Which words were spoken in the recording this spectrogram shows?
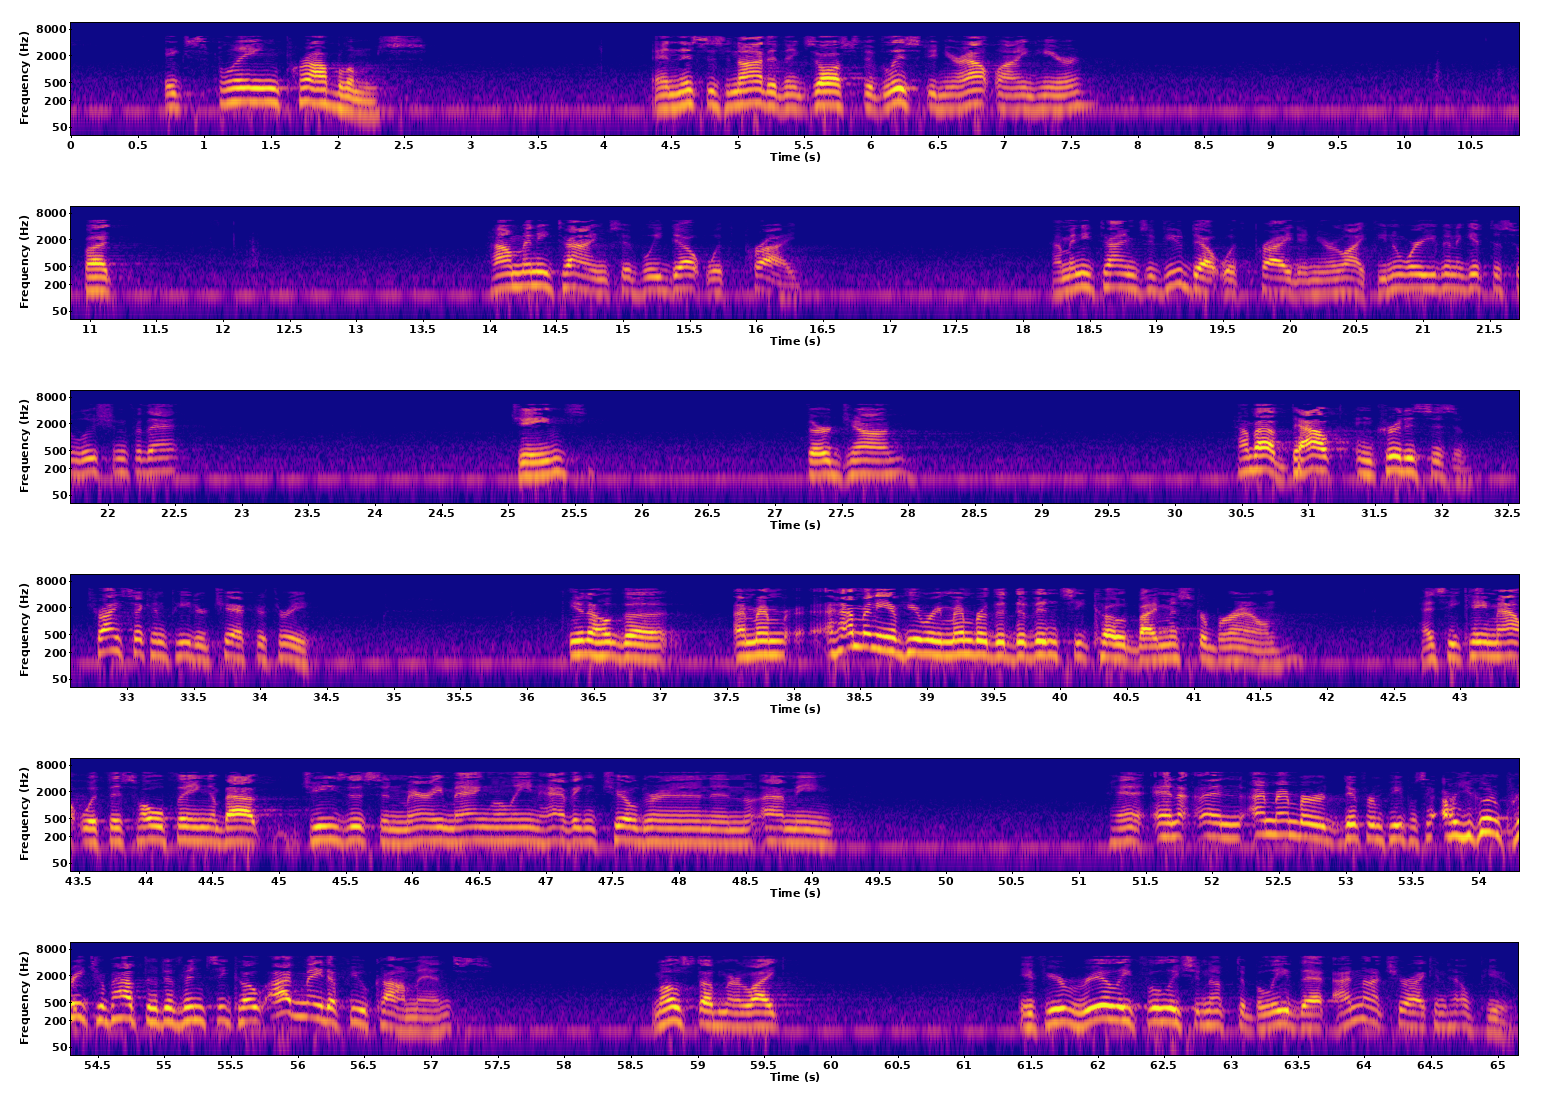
explain problems. And this is not an exhaustive list in your outline here. But how many times have we dealt with pride? How many times have you dealt with pride in your life? You know where you're going to get the solution for that? James, 3 John. How about doubt and criticism? Try 2 Peter chapter 3. You know, the I remember how many of you remember the Da Vinci Code by Mr. Brown? As he came out with this whole thing about Jesus and Mary Magdalene having children, and I mean, and, and I remember different people say, "Are you going to preach about the Da Vinci Code?" I've made a few comments. Most of them are like, "If you're really foolish enough to believe that, I'm not sure I can help you."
